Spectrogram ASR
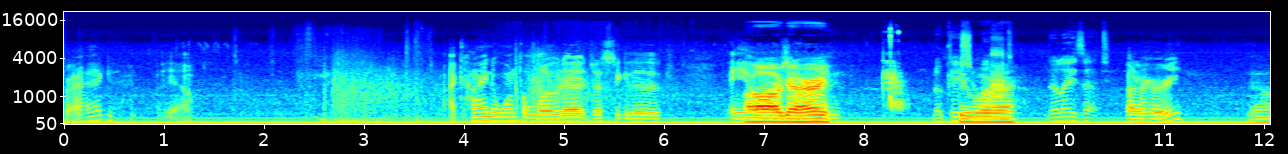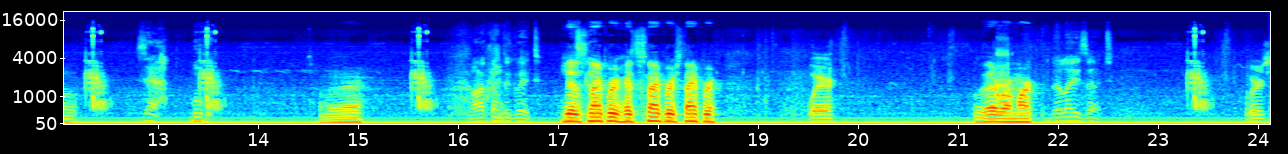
Brag? Yeah. I kind of want to load loadout just to get a AR. Oh, or I gotta hurry. Location People over marked. there. Delays out. Gotta hurry? Yeah, There. Moving. it's over there. Mark on the grid. He has a sniper. Has a sniper. Sniper. Where? Over there, where I marked. Delay that. Where's?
